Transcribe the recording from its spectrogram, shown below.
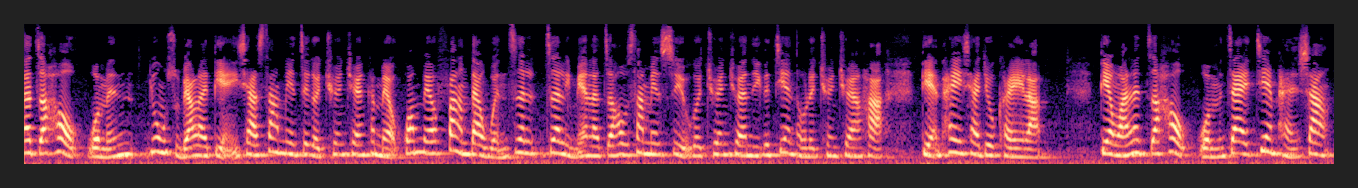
那之后，我们用鼠标来点一下上面这个圈圈，看没有？光标放在文字这里面了之后，上面是有个圈圈的一个箭头的圈圈哈，点它一下就可以了。点完了之后，我们在键盘上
